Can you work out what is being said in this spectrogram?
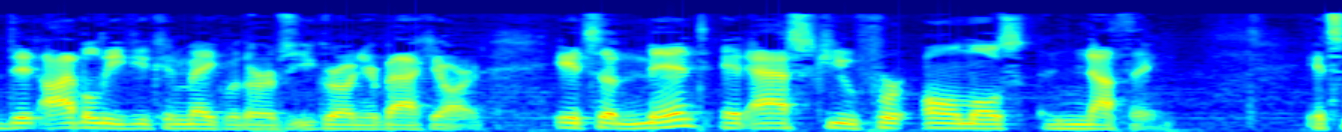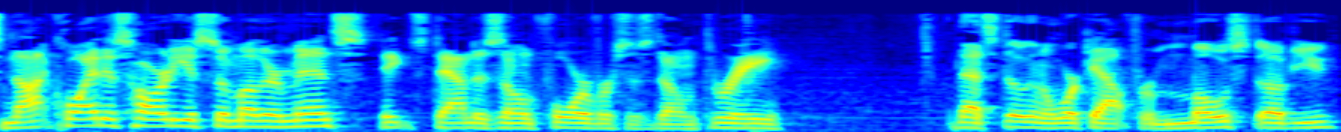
that I believe you can make with herbs that you grow in your backyard. It's a mint. It asks you for almost nothing. It's not quite as hardy as some other mints. It's down to zone four versus zone three. That's still going to work out for most of you.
